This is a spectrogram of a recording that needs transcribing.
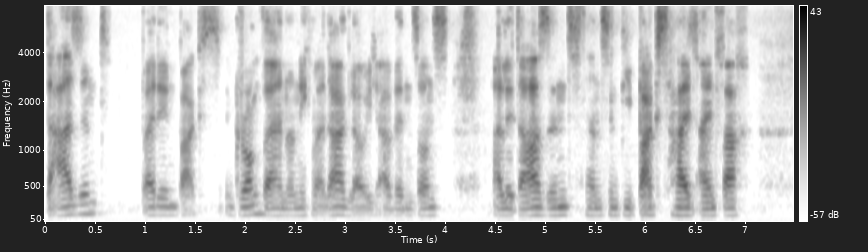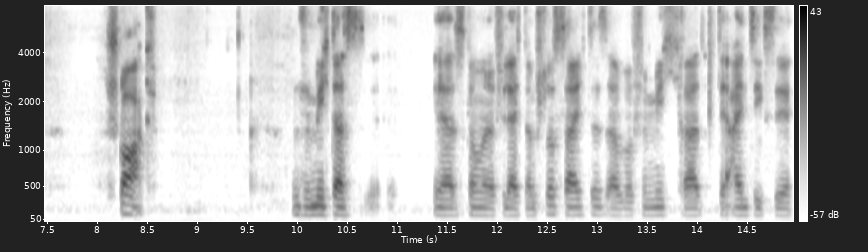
da sind bei den Bucks. Gronk war ja noch nicht mal da, glaube ich. Aber wenn sonst alle da sind, dann sind die Bucks halt einfach stark. Und für mich das, ja, das kann man vielleicht am Schluss sagen, das, aber für mich gerade der einzigste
